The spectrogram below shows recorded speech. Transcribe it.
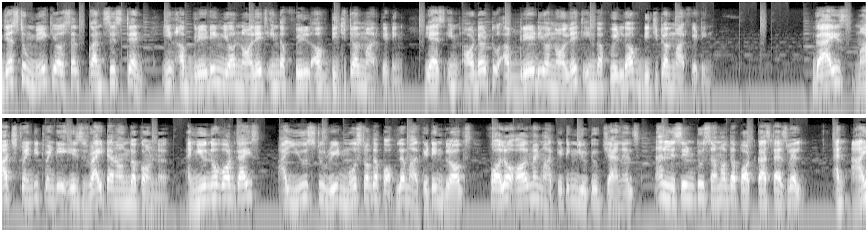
just to make yourself consistent in upgrading your knowledge in the field of digital marketing. Yes, in order to upgrade your knowledge in the field of digital marketing. Guys, March 2020 is right around the corner. And you know what, guys? I used to read most of the popular marketing blogs, follow all my marketing YouTube channels, and listen to some of the podcasts as well. And I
